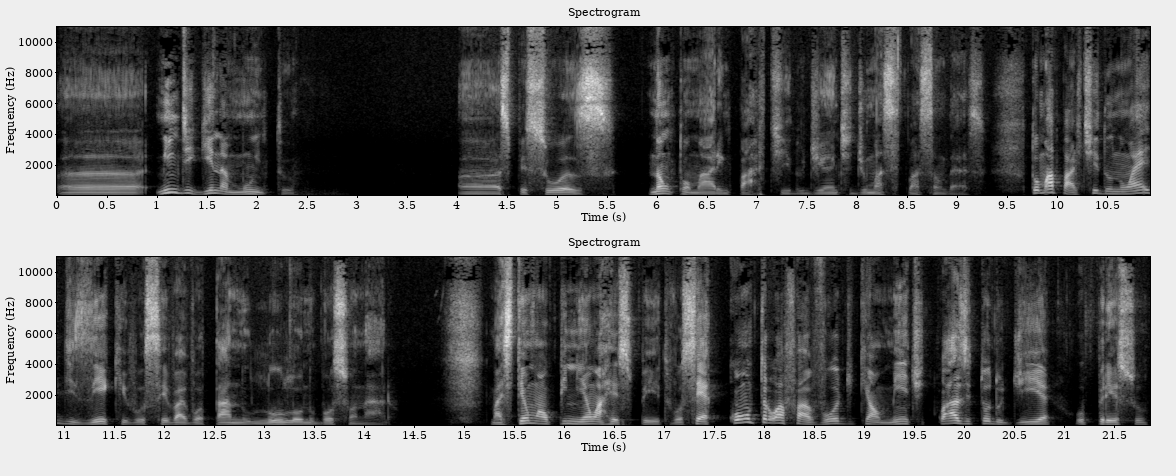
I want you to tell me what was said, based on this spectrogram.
uh, me indigna muito uh, as pessoas não tomarem partido diante de uma situação dessa. Tomar partido não é dizer que você vai votar no Lula ou no Bolsonaro, mas ter uma opinião a respeito. Você é contra ou a favor de que aumente quase todo dia o preço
